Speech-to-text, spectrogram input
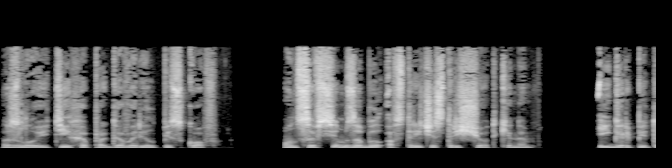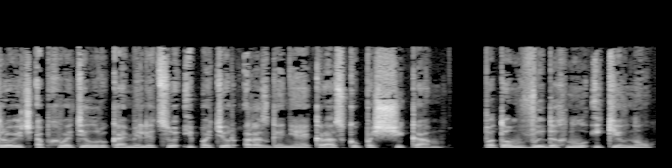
Зло и тихо проговорил Песков. Он совсем забыл о встрече с Трещоткиным. Игорь Петрович обхватил руками лицо и потер, разгоняя краску по щекам. Потом выдохнул и кивнул.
